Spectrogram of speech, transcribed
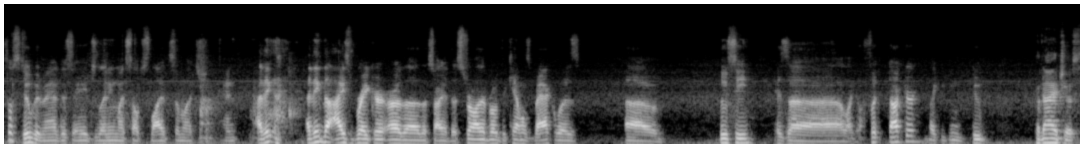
so stupid, man. At this age, letting myself slide so much, and I think I think the icebreaker or the, the sorry the straw that broke the camel's back was uh, Lucy is a like a foot doctor. Like you can do podiatrist.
